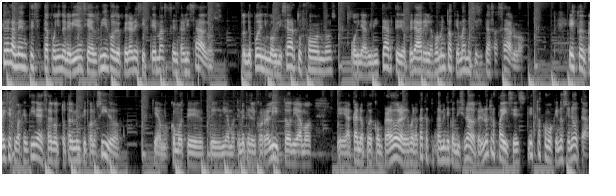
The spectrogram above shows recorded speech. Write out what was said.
claramente se está poniendo en evidencia el riesgo de operar en sistemas centralizados, donde pueden inmovilizar tus fondos o inhabilitarte de operar en los momentos que más necesitas hacerlo. Esto en países como Argentina es algo totalmente conocido, digamos, cómo te, digamos, te meten el corralito, digamos, eh, acá no puedes comprar dólares, bueno, acá está totalmente condicionado, pero en otros países esto es como que no se nota,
